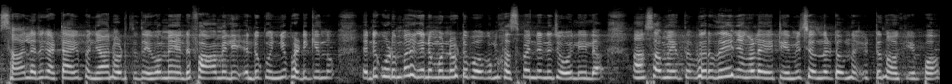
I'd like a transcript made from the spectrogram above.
സാലറി കട്ടായപ്പോൾ ഞാൻ ഓർത്ത് ദൈവമേ എന്റെ ഫാമിലി എന്റെ കുഞ്ഞ് പഠിക്കുന്നു. എന്റെ കുടുംബം എങ്ങനെ മുന്നോട്ട് പോകും? ഹസ്ബൻഡിന് ജോലിയില്ല. ആ സമയത്ത് വെറുതെ ഞങ്ങൾ എ ടി എമ്മിൽ ചെന്നിട്ടൊന്ന് ഇട്ട് നോക്കിയപ്പോൾ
